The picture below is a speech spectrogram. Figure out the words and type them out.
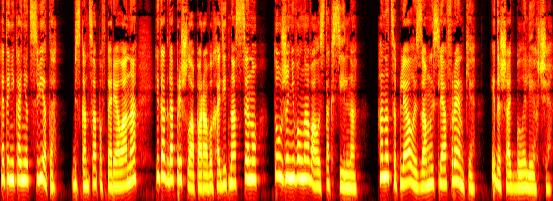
Это не конец света», — без конца повторяла она, и когда пришла пора выходить на сцену, то уже не волновалась так сильно. Она цеплялась за мысли о Фрэнке, и дышать было легче.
